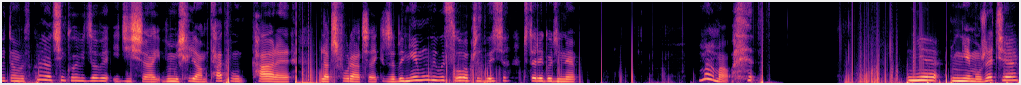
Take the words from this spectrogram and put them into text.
Witam Was w kolejnym odcinku widzowie i dzisiaj wymyśliłam taką karę dla czworaczek, żeby nie mówiły słowa przez 24 godziny. Mama, nie, nie możecie,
